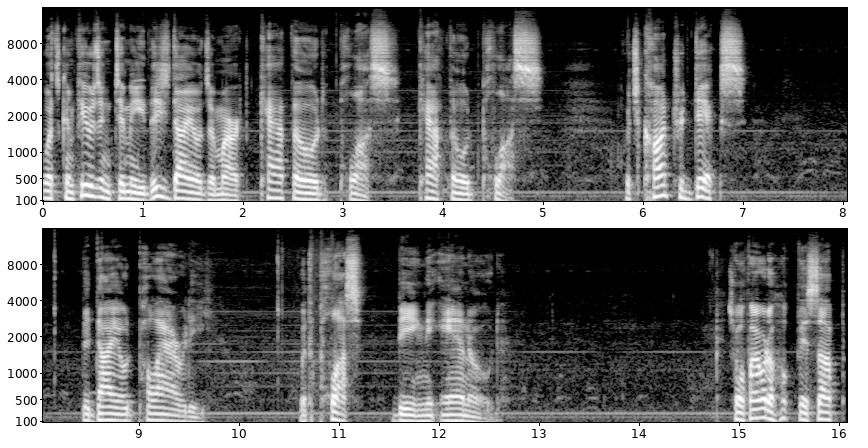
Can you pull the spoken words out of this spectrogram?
what's confusing to me, these diodes are marked cathode plus, cathode plus, which contradicts the diode polarity, with plus being the anode. So if I were to hook this up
